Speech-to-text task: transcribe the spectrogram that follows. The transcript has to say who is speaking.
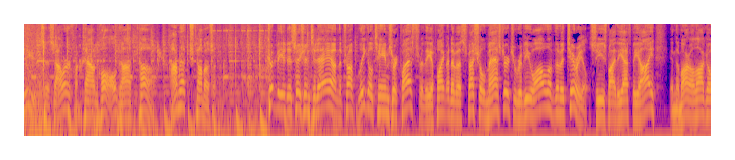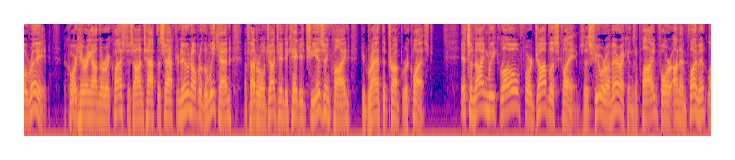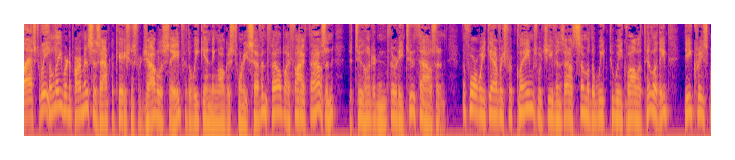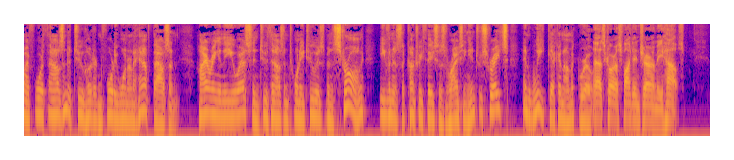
Speaker 1: news this hour from townhall.com. I'm Rich Thomason. Could be a decision today on the Trump legal team's request for the appointment of a special master to review all of the material seized by the FBI in the Mar a Lago raid. A court hearing on the request is on tap this afternoon. Over the weekend, a federal judge indicated she is inclined to grant the Trump request. It's a nine week low for jobless claims as fewer Americans applied for unemployment last week.
Speaker 2: The Labor Department says applications for jobless aid for the week ending August 27th fell by 5,000 to 232,000. The four week average for claims, which evens out some of the week to week volatility, decreased by 4,000 to 241,500. Hiring in the U.S. in 2022 has been strong, even as the country faces rising interest rates and weak economic growth.
Speaker 1: That's correspondent Jeremy House.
